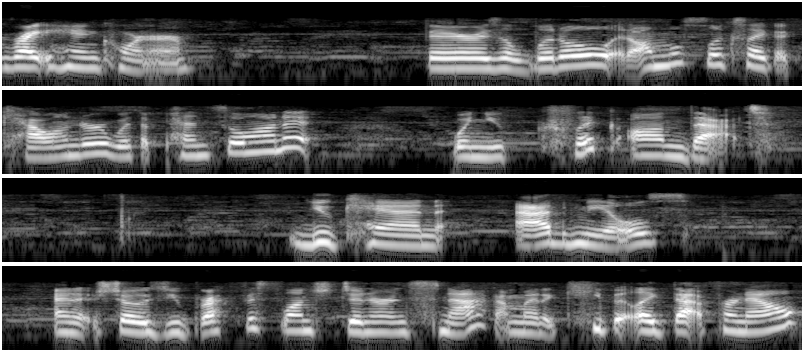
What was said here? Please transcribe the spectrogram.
right hand corner, there is a little, it almost looks like a calendar with a pencil on it. When you click on that, you can add meals and it shows you breakfast, lunch, dinner, and snack. I'm going to keep it like that for now.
